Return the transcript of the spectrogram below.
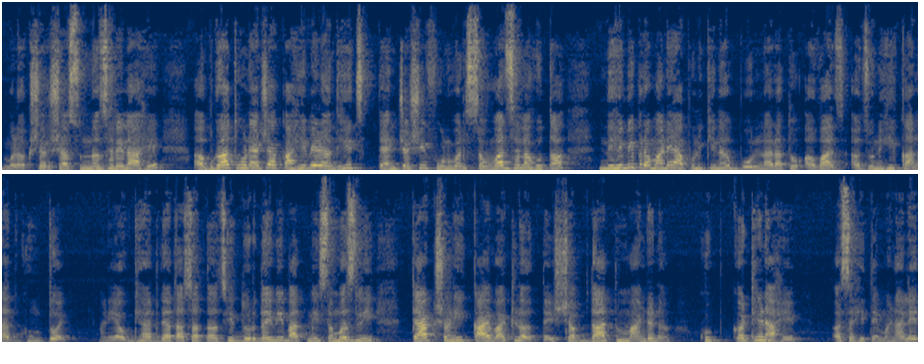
मन अक्षरशः सुन्न झालेला आहे. अपघात होण्याच्या काही वेळ आधीच त्यांच्याशी फोनवर संवाद झाला होता. नेहमीप्रमाणे आपुलकीनं बोलणारा तो आवाज अजूनही कानात घुमतोय. आणि अवघ्या अर्ध्या तासातच ही दुर्दैवी बातमी समजली त्या क्षणी काय वाटलं ते शब्दात मांडणं खूप कठीण आहे असंही ते म्हणालेत.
